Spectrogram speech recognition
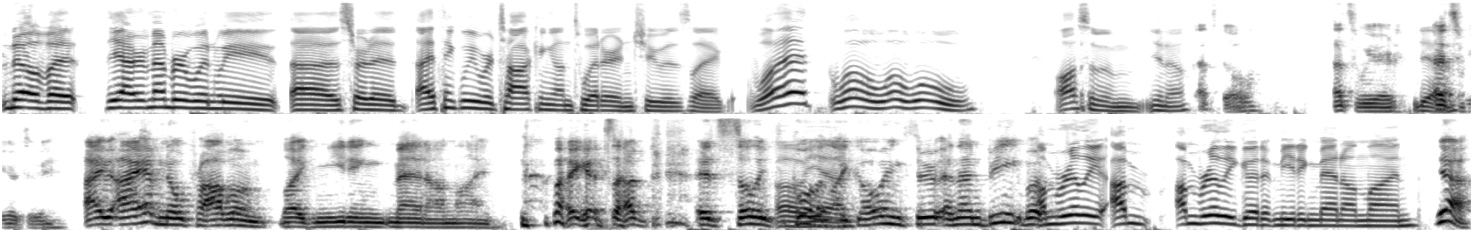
no, but yeah, I remember when we uh started. I think we were talking on Twitter, and she was like, "What? Whoa, whoa, whoa! Awesome!" You know. That's cool. That's weird. Yeah. That's weird to me. I I have no problem like meeting men online. like it's uh, it's totally Oh, cool. And, like going through and then being but I'm really, I'm, I'm really good at meeting men online. yeah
